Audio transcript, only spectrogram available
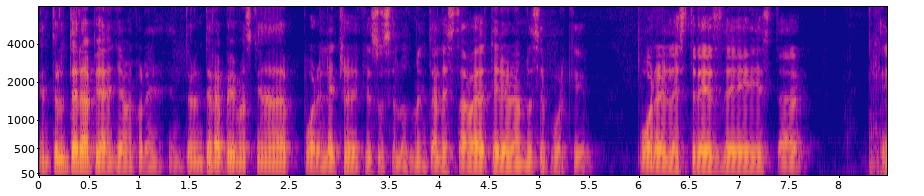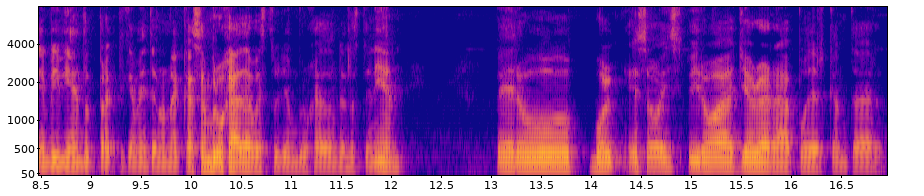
Entró en terapia, ya me acordé. Entró en terapia más que nada por el hecho de que su salud mental estaba deteriorándose porque por el estrés de estar eh, viviendo prácticamente en una casa embrujada o estudio embrujado donde los tenían. Pero eso inspiró a Gerard a poder cantar,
